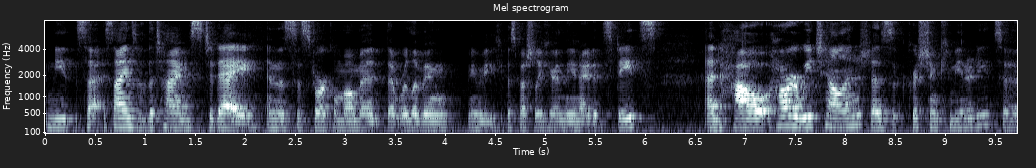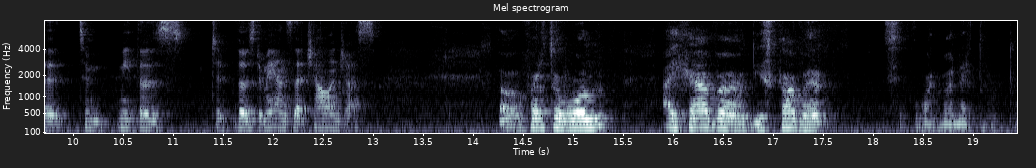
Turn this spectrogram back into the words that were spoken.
need, signs of the times today in this historical moment that we're living, maybe especially here in the United States, and how how are we challenged as a Christian community to to meet those to, those demands that challenge us? Oh, first of all, I have uh, discovered one manner to, to,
